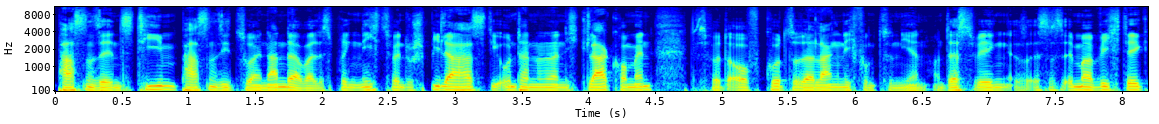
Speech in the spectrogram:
passen sie ins Team, passen sie zueinander, weil es bringt nichts, wenn du Spieler hast, die untereinander nicht klarkommen. Das wird auf kurz oder lang nicht funktionieren. Und deswegen ist es immer wichtig,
